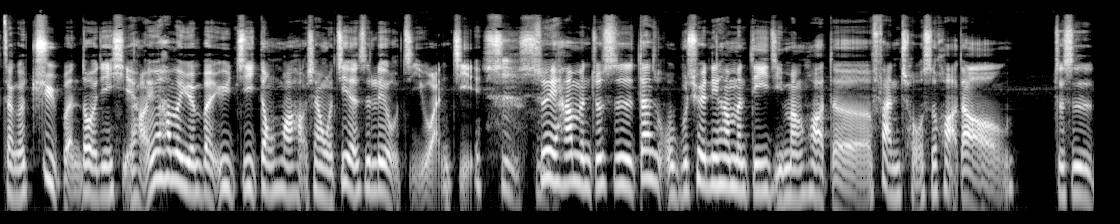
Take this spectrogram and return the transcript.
整个剧本都已经写好，因为他们原本预计动画好像我记得是六集完结，是是，所以他们就是，但是我不确定他们第一集漫画的范畴是画到就是。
